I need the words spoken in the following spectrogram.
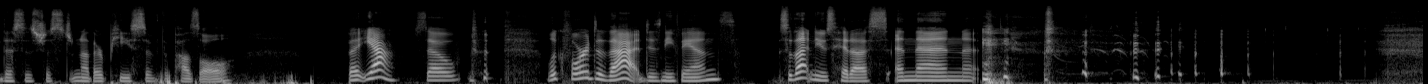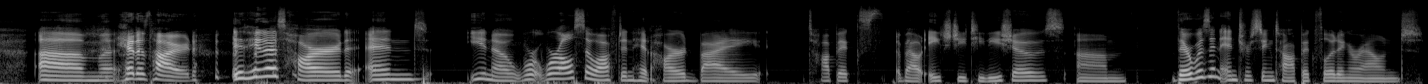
this is just another piece of the puzzle. But yeah, so look forward to that, Disney fans. So that news hit us, and then. um, Hit us hard. it hit us hard and you know we're, we're also often hit hard by topics about hgtv shows um, there was an interesting topic floating around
